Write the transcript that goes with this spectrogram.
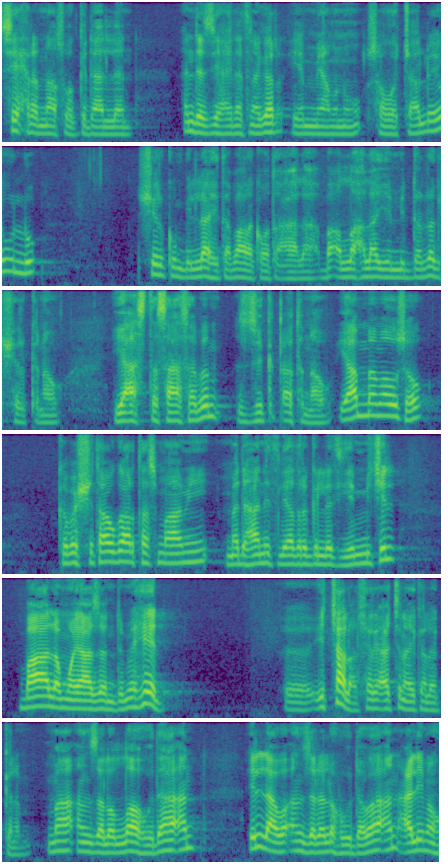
ሲሕር እናስወግዳለን እንደዚህ አይነት ነገር የሚያምኑ ሰዎች አሉ። ይህ ሁሉ ሽርኩን ቢላህ ተባረከ ወተዓላ በአላህ ላይ የሚደረግ ሽርክ ነው። የአስተሳሰብም ዝቅጠት ነው። ያመመው ሰው ከበሽታው ጋር ተስማሚ መድኃኒት ሊያደርግለት የሚችል ባለሙያ ዘንድ መሄድ ይቻላል። ሸሪዓችን አይከለክልም። ማ አንዘለ ላሁ ዳአን ኢላ ወአንዘለ ለሁ ደዋአን ዓሊመሁ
